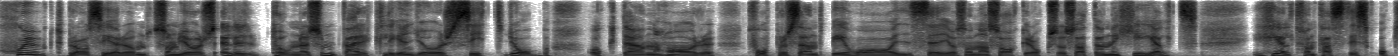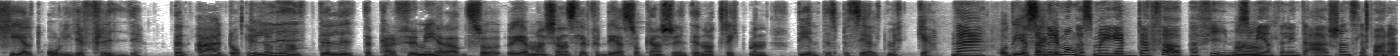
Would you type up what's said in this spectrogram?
Sjukt bra serum som görs, eller toner som verkligen gör sitt jobb. Och den har 2% BHA i sig och sådana saker också. Så att den är helt, helt fantastisk och helt oljefri. Den är dock Gud, lite, lite parfymerad. Så är man känslig för det så kanske det inte är något trick, men det är inte speciellt mycket. Nej. Och det är Och sen är det säkert... många som är rädda för parfym som Mm. egentligen inte är känsliga för det.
